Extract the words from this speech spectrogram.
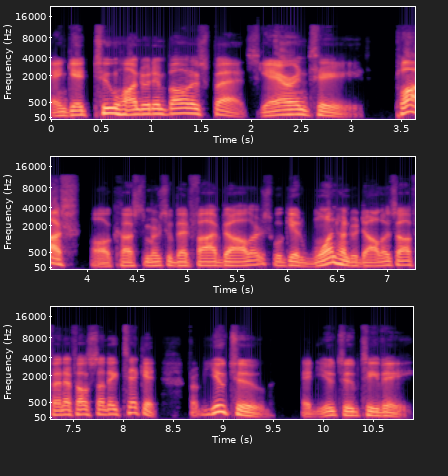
and get 200 in bonus bets, guaranteed. Plus, all customers who bet $5 will get $100 off NFL Sunday Ticket from YouTube at YouTube TV.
